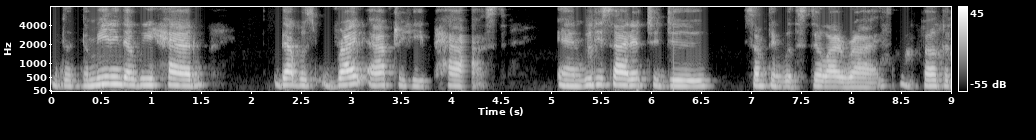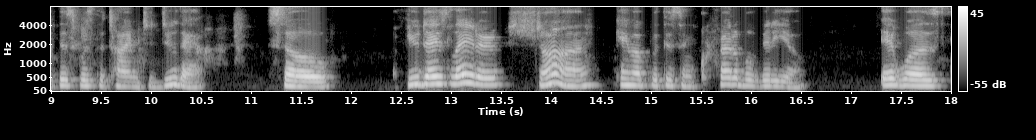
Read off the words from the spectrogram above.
the, the meeting that we had that was right after he passed. And we decided to do something with Still I Rise. We felt that this was the time to do that. So a few days later, Shawn came up with this incredible video it was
